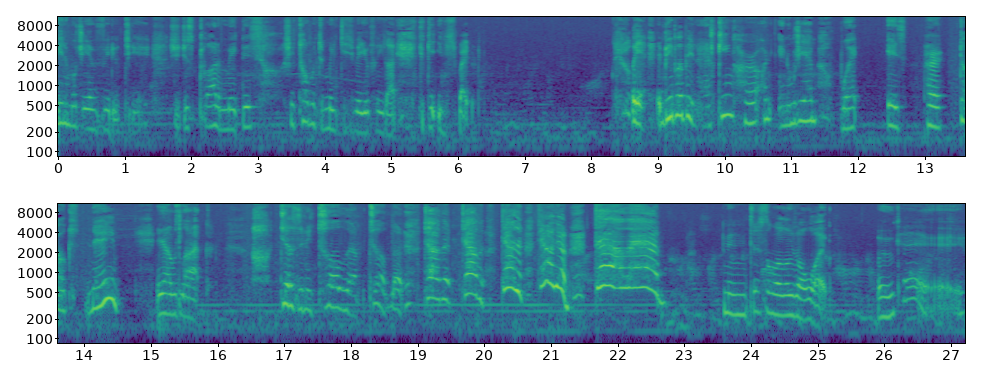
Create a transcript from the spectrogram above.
Animal Jam video today. She just gotta make this. She told me to make this video for you guys to get inspired. Oh yeah, and people have been asking her on Animal Jam what is her dog's name, and I was like. Destiny, tell them, tell them, tell them, tell them, tell them, tell them, tell them. And then just the was all like, okay.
